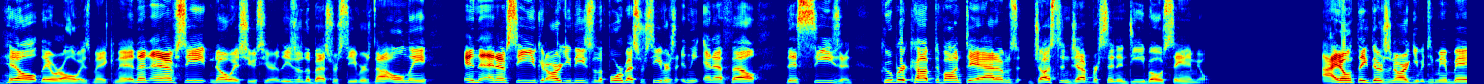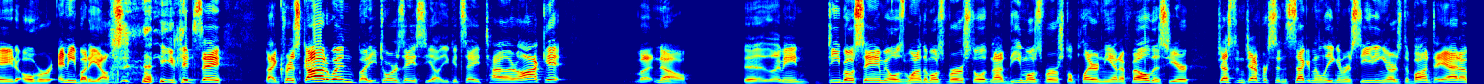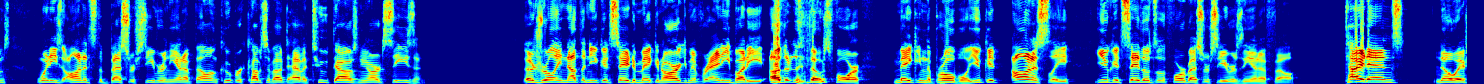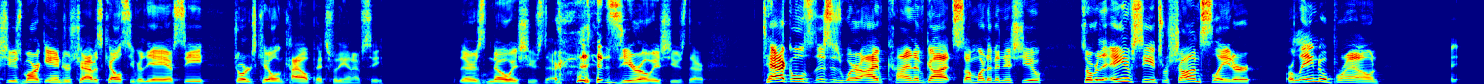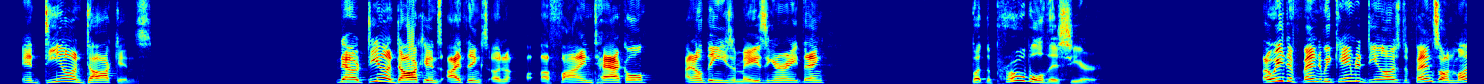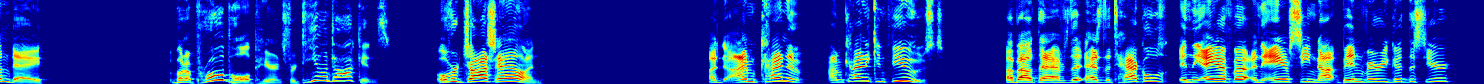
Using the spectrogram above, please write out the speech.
Hill, they were always making it. And then NFC, no issues here. These are the best receivers. Not only in the NFC, you could argue these are the four best receivers in the NFL this season. Cooper Kupp, Davante Adams, Justin Jefferson, and Deebo Samuel. I don't think there's an argument to be made over anybody else. you could say like Chris Godwin, but he tore his ACL. You could say Tyler Lockett, but no. Uh, I mean, Deebo Samuel is one of the most versatile, if not the most versatile player in the NFL this year. Justin Jefferson, second in league in receiving yards. Davante Adams, when he's on, it's the best receiver in the NFL. And Cooper Kupp's about to have a 2,000 yard season. There's really nothing you can say to make an argument for anybody other than those four making the Pro Bowl. You could, honestly, you could say those are the four best receivers in the NFL. Tight ends, no issues. Mark Andrews, Travis Kelce for the AFC. George Kittle and Kyle Pitts for the NFC. There's no issues there. Zero issues there. Tackles, this is where I've kind of got somewhat of an issue. So for the AFC, it's Rashawn Slater, Orlando Brown, and Dion Dawkins. Now, Dion Dawkins, I think, is a fine tackle. I don't think he's amazing or anything. But the Pro Bowl this year, and we defend, we came to Dion's defense on Monday, but a Pro Bowl appearance for Dion Dawkins over Josh Allen. I, I'm kind of I'm kind of confused about that. Has the, has the tackles in the AFL in the AFC not been very good this year?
